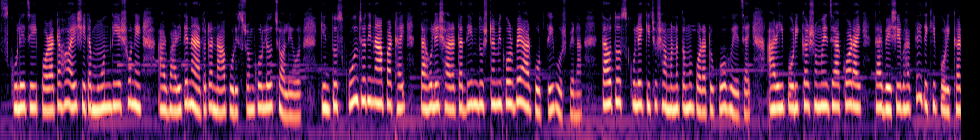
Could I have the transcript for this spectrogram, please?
স্কুলে যেই পড়াটা হয়, সেটা মন দিয়ে শোনে, আর বাড়িতে না এতটা না পরিশ্রম করলেও চলে ওর। কিন্তু স্কুল যদি না পাঠাই তাহলে সারাটা দিন দুষ্টামি করবে আর পড়তেই বসবে না। তাও তো স্কুলে কিছু সামান্যতম পড়াটুকুও হয়ে যায়। আর এই পরীক্ষার সময় যা করায়, তার বেশিরভাগটাই দেখি পরীক্ষার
